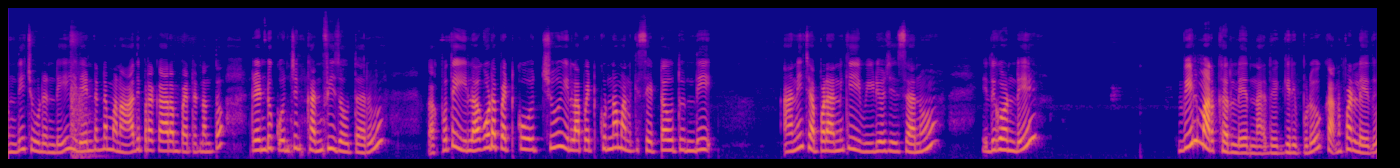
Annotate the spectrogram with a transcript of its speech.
ఉంది చూడండి. ఇదేంటంటే మన ఆది ప్రకారం పెట్టడంతో రెండు కొంచెం కన్ఫ్యూజ్ అవుతారు. కాకపోతే ఇలా కూడా పెట్టుకోవచ్చు ఇలా పెట్టుకున్నా మనకి సెట్ అవుతుంది. అని చెప్పడానికి ఈ వీడియో చేశాను. ఇదిగోండి. వీల్ మార్కర్ లేదు నా దగ్గర ఇప్పుడు కనపడలేదు.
